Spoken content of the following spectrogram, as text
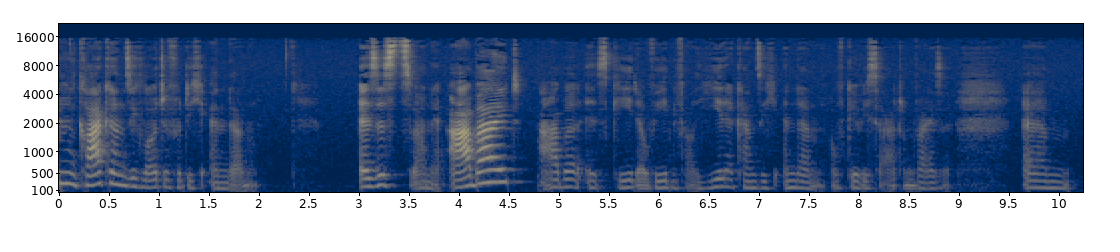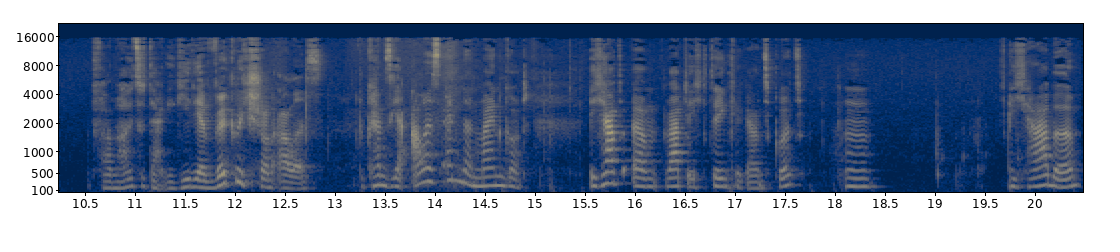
Klar können sich Leute für dich ändern. Es ist zwar eine Arbeit, aber es geht auf jeden Fall. Jeder kann sich ändern auf gewisse Art und Weise. Ähm, vor allem heutzutage geht ja wirklich schon alles. Du kannst ja alles ändern, mein Gott. Ich habe, ähm, warte, ich trinke ganz kurz. Mm. Ich habe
